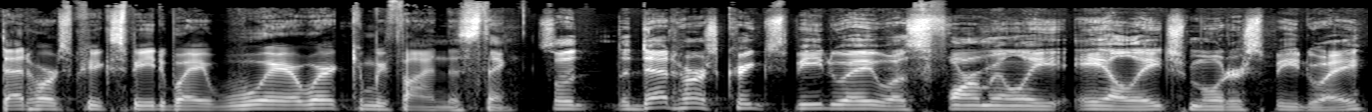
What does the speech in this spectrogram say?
Dead Horse Creek Speedway, where where can we find this thing? So the Dead Horse Creek Speedway was formerly ALH Motor Speedway.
